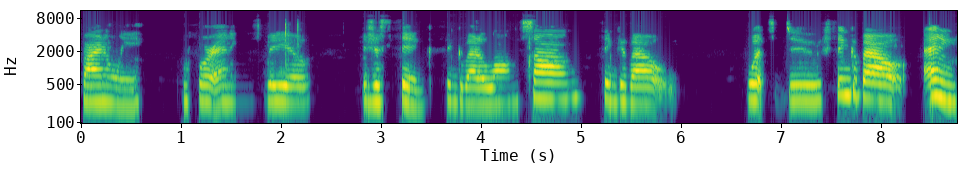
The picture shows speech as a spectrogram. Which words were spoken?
finally, before ending this video, is just think. Think about a long song. Think about what to do. Think about anything.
